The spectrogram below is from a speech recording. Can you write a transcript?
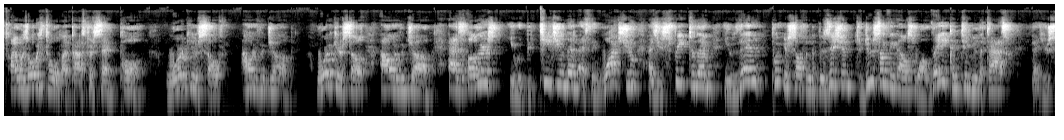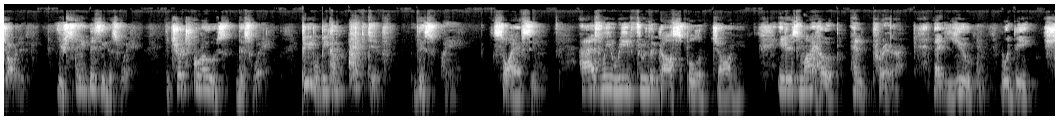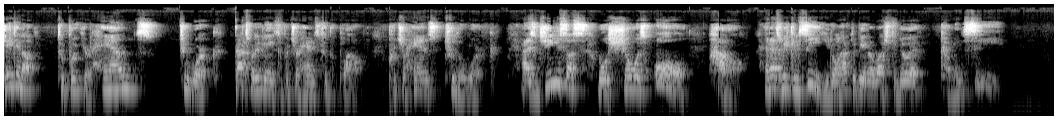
I was always told, my pastor said, Paul, work yourself out of a job. Work yourself out of a job. As others, you would be teaching them as they watch you, as you speak to them. You then put yourself in the position to do something else while they continue the task that you started. You stay busy this way. The church grows this way. People become active this way. So I have seen. As we read through the Gospel of John, it is my hope and prayer that you would be shaken up to put your hands to work. That's what it means to put your hands to the plow. Put your hands to the work. As Jesus will show us all how. And as we can see, you don't have to be in a rush to do it. Come and see.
